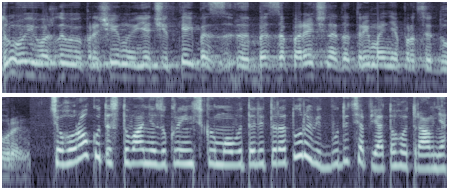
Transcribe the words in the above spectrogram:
Другою важливою причиною є чітке і без, е, беззаперечне дотримання процедури. Цього року тестування з української мови та літератури відбудеться 5 травня,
